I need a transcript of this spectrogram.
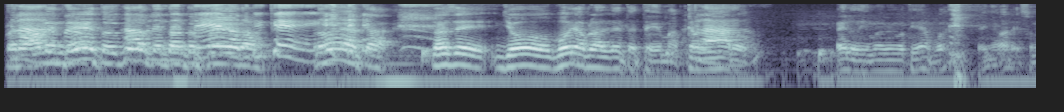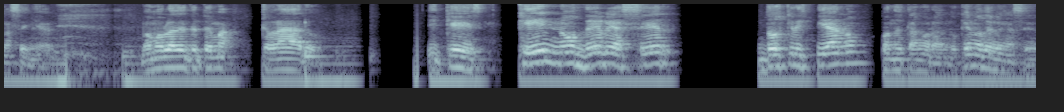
pero Claro, hablen pero de esto, ¿qué es lo que hablen de tanto esperan? ven acá. Entonces, yo voy a hablar de este tema, claro. Él lo dijimos al mismo tiempo, ¿eh? señores, es una señal. Vamos a hablar de este tema claro. ¿Y qué es? ¿Qué no debe hacer dos cristianos cuando están orando? ¿Qué no deben hacer?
